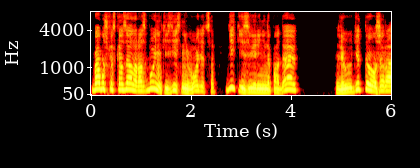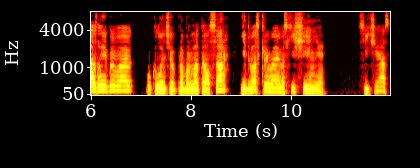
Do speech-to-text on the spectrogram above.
Бабушка сказала, разбойники здесь не водятся, дикие звери не нападают». «Люди тоже разные бывают», — уклончиво пробормотал Сарх, едва скрывая восхищение. Сейчас,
